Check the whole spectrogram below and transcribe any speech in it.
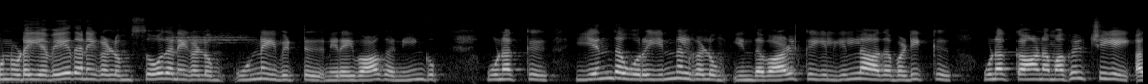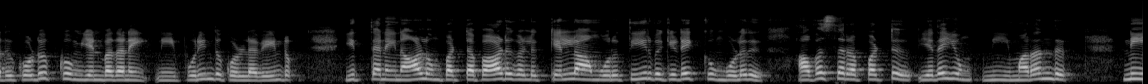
உன்னுடைய வேதனைகளும் சோதனைகளும் உன்னை விட்டு நிறைவாக நீங்கும். உனக்கு எந்த ஒரு இன்னல்களும் இந்த வாழ்க்கையில் இல்லாதபடிக்கு உனக்கான மகிழ்ச்சியை அது கொடுக்கும் என்பதனை நீ புரிந்து கொள்ள வேண்டும். இத்தனை நாளும் பட்ட பாடுகளுக்கெல்லாம் ஒரு தீர்வு கிடைக்கும் பொழுது அவசரப்பட்டு எதையும் நீ மறந்து நீ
